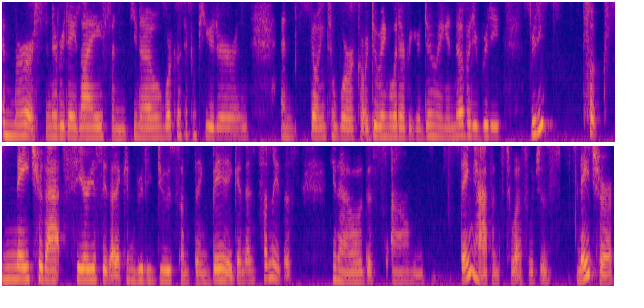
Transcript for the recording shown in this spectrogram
immersed in everyday life and, you know, working with a computer and, and going to work or doing whatever you're doing. And nobody really, really took nature that seriously that it can really do something big. And then suddenly this, you know, this um, thing happens to us, which is nature.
